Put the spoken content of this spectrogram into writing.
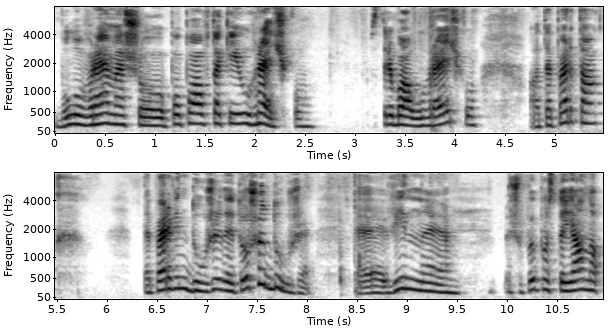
Було время, що попав такий у гречку. Стрибав у гречку, а тепер так. Тепер він дуже, не то, що дуже. е, Він, е, щоб ви постійно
